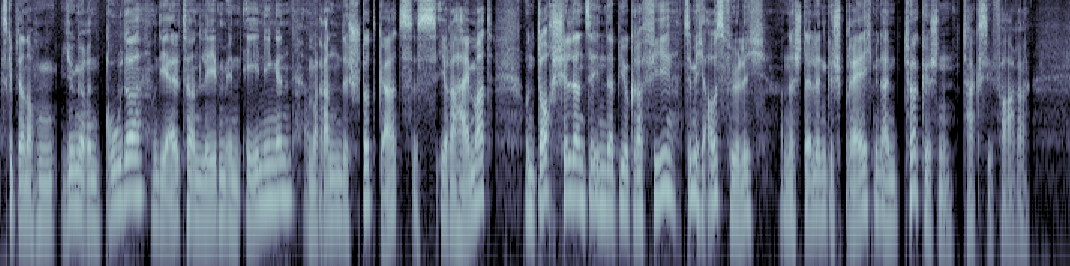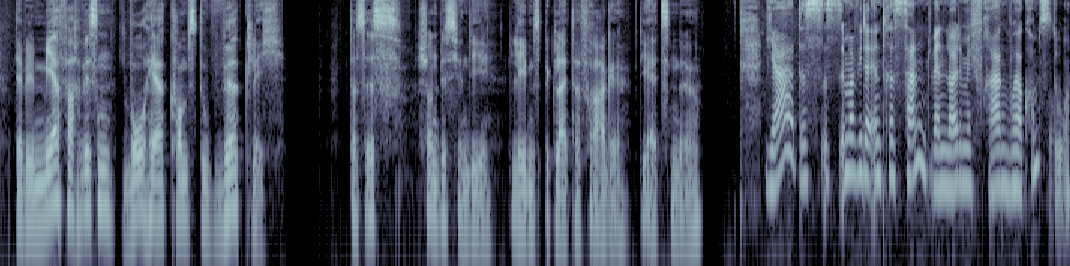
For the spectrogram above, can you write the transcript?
Es gibt ja noch einen jüngeren Bruder und die Eltern leben in Eningen am Rande Stuttgarts, ist ihre Heimat. Und doch schildern sie in der Biografie ziemlich ausführlich an der Stelle ein Gespräch mit einem türkischen Taxifahrer. Der will mehrfach wissen, woher kommst du wirklich? Das ist schon ein bisschen die Lebensbegleiterfrage, die ätzende. Ja, das ist immer wieder interessant, wenn Leute mich fragen, woher kommst du?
